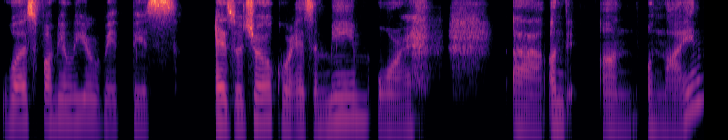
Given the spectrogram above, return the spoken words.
was familiar with this as a joke or as a meme or uh, on the on online,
